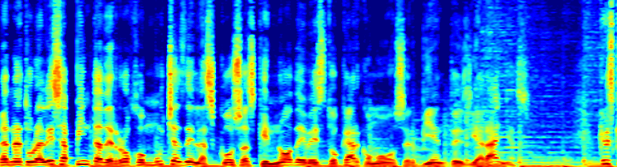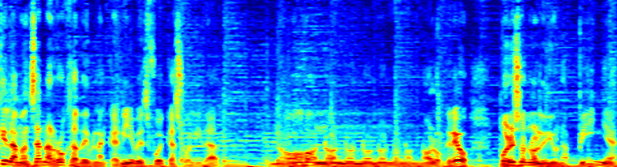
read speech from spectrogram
La naturaleza pinta de rojo muchas de las cosas que no debes tocar como serpientes y arañas. ¿Crees que la manzana roja de Blancanieves fue casualidad? No, no, no, no, no, no, no, no lo creo. Por eso no le dio una piña,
